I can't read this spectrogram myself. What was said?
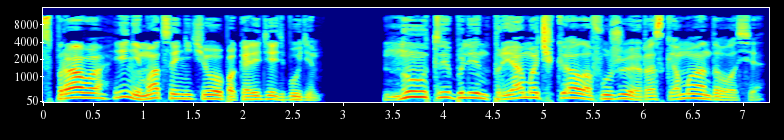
Справа и не мацай ничего, пока лететь будем. Ну ты, блин, прямо Чкалов уже раскомандовался.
